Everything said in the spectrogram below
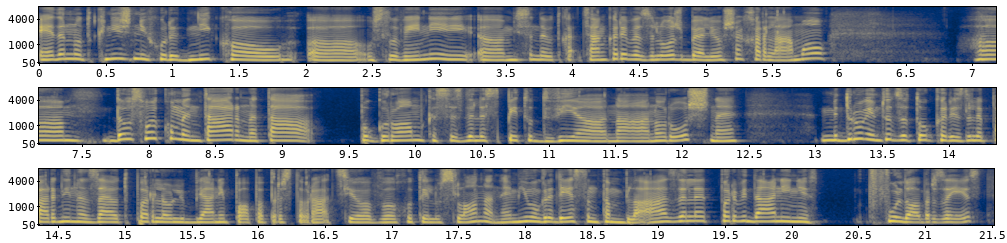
eden od knjižnih urednikov uh, v Sloveniji, uh, mislim, da je od Cankareve založbe Aljoša Harlamov, uh, dal svoj komentar na ta pogrom, ki se zdaj spet odvija na Ano Rošne. Med drugim tudi zato, ker je zdaj par dni nazaj odprla v Ljubljani popa restauracijo v hotelu Slona. Ne? Mimo grede, sem tam bila zdaj prvi dan in je ful dobro za jesti.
